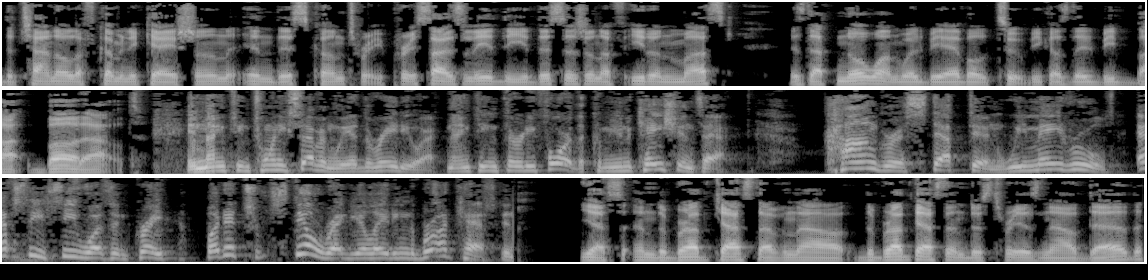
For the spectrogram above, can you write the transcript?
the channel of communication in this country. Precisely, the decision of Elon Musk is that no one will be able to because they'll be bought out. In 1927, we had the Radio Act. 1934, the Communications Act. Congress stepped in. We made rules. FCC wasn't great, but it's still regulating the broadcasting. Yes, and the broadcast have now the broadcast industry is now dead,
